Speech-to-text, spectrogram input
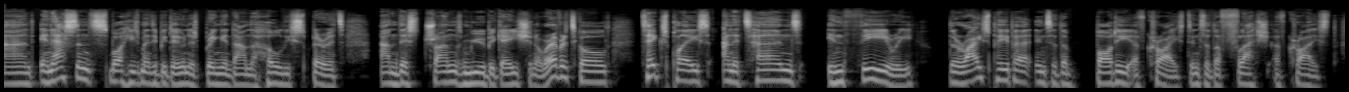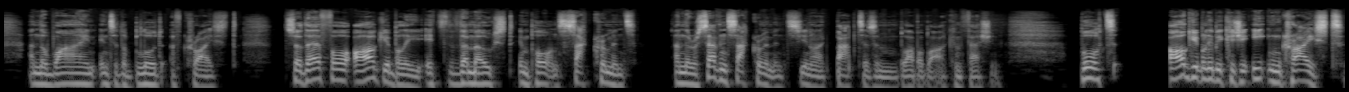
And in essence, what he's meant to be doing is bringing down the Holy Spirit. And this transmubigation, or whatever it's called, takes place and it turns, in theory, the rice paper into the body of Christ, into the flesh of Christ, and the wine into the blood of Christ. So, therefore, arguably, it's the most important sacrament. And there are seven sacraments, you know, like baptism, blah, blah, blah, confession. But arguably, because you're eating Christ,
